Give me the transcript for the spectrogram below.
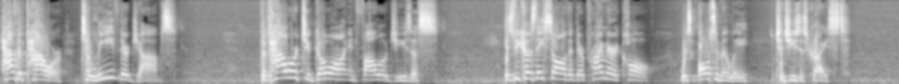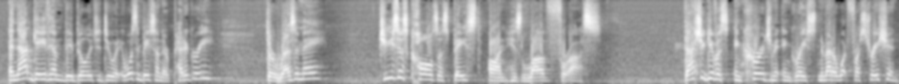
have the power to leave their jobs, the power to go on and follow Jesus? Is because they saw that their primary call was ultimately to Jesus Christ. And that gave them the ability to do it. It wasn't based on their pedigree, their resume. Jesus calls us based on his love for us. That should give us encouragement and grace no matter what frustration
